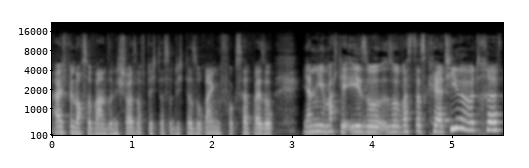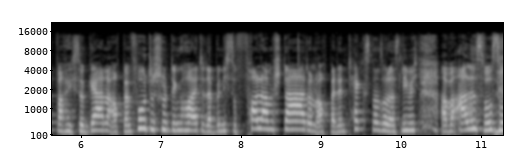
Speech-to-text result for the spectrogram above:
Aber ich bin auch so wahnsinnig stolz auf dich, dass du dich da so reingefuchst hast, weil so, Janni macht ja eh so, so was das Kreative betrifft, mache ich so gerne, auch beim Fotoshooting heute, da bin ich so voll am Start und auch bei den Texten und so, das liebe ich. Aber alles, wo es so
